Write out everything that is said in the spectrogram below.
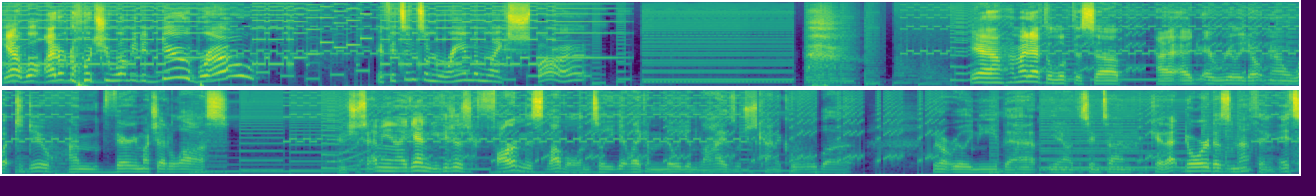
Yeah, well, I don't know what you want me to do, bro! If it's in some random, like, spot... yeah, I might have to look this up. I, I, I, really don't know what to do. I'm very much at a loss. It's just, I mean, again, you could just farm this level until you get, like, a million lives, which is kind of cool, but... We don't really need that, you know, at the same time. Okay, that door does nothing. It's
